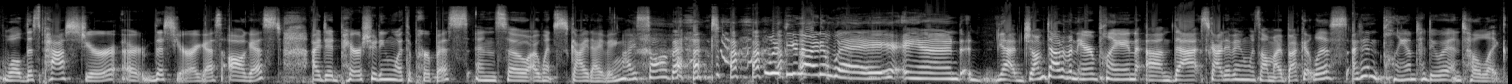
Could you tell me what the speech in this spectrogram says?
well this past year or this year i guess august i did parachuting with a purpose. And so i went skydiving. I saw that. With united way. And yeah jumped out of an airplane. Um, that skydiving was on my bucket list. I didn't plan to do it until like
